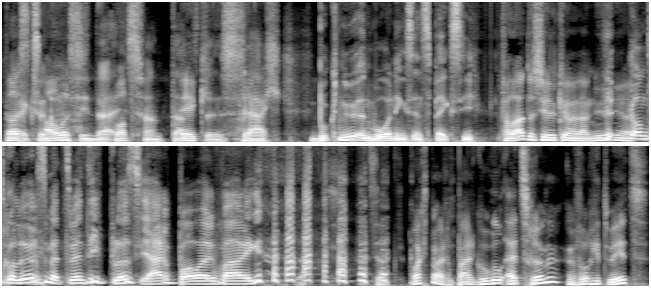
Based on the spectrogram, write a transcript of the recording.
Dat is alles zien, dat wat is ik fantastisch. vraag. Boek nu een woningsinspectie. Voilà, dus jullie kunnen dat nu... eh, Controleurs met 20 plus jaar bouwervaring. exact. Wacht maar, een paar Google Ads runnen. En voor je het weet,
